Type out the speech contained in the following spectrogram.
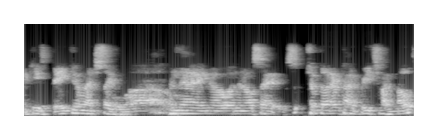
even taste bacon. And I'm just like, Wow. and then, you know, and then also I kept on every time I breathed through my mouth,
